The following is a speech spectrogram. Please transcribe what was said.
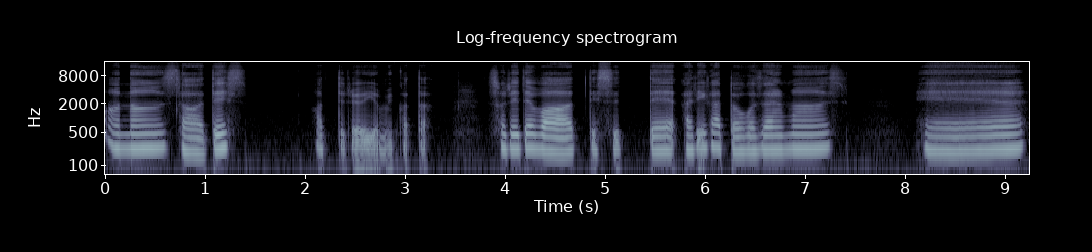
アナウンサーです。合ってる読み方。それでは、ですって、ありがとうございます。へえ。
